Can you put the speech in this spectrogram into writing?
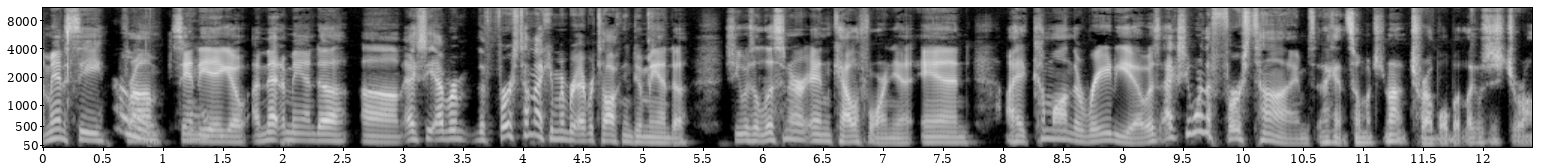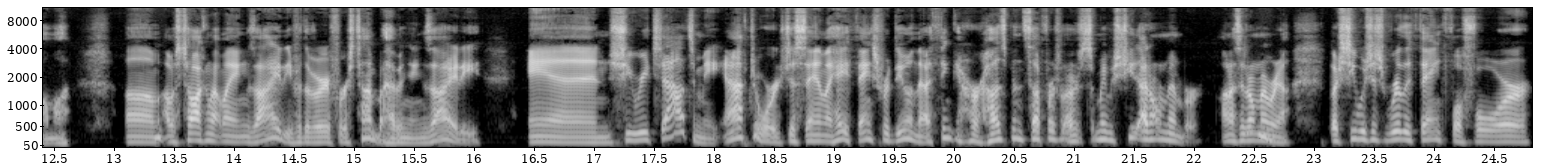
Amanda C from oh, San Diego. I met Amanda. Um, actually, ever the first time I can remember ever talking to Amanda, she was a listener in California, and I had come on the radio. It was actually one of the first times, and I got so much not trouble, but like it was just drama. Um, I was talking about my anxiety for the very first time about having anxiety, and she reached out to me afterwards, just saying like, "Hey, thanks for doing that." I think her husband suffers, or maybe she. I don't remember. Honestly, I don't remember hmm. now. But she was just really thankful for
